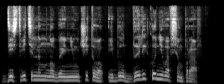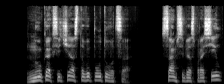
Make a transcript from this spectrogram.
действительно многое не учитывал и был далеко не во всем прав. «Ну как сейчас-то выпутываться?» Сам себя спросил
